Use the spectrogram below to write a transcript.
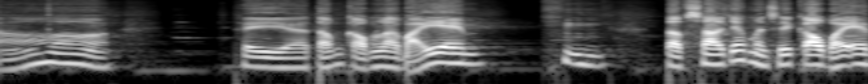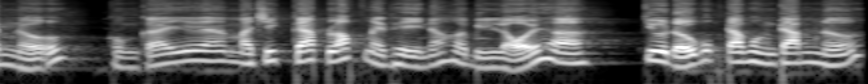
Đó thì uh, tổng cộng là 7 em. Tập sau chắc mình sẽ câu 7 em nữa. Còn cái Magic Cap Lock này thì nó hơi bị lỗi ha. Chưa đủ 100% nữa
